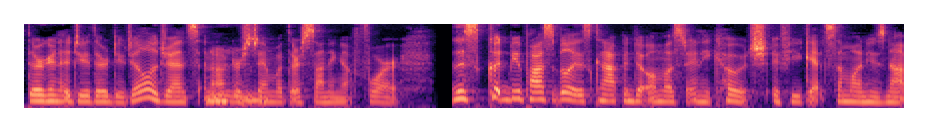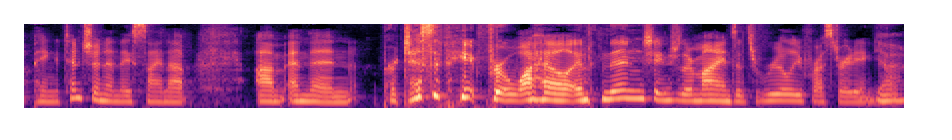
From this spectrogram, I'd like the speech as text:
they're going to do their due diligence and mm-hmm. understand what they're signing up for. This could be a possibility. This can happen to almost any coach if you get someone who's not paying attention and they sign up um, and then participate for a while and then change their minds. It's really frustrating. Yeah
